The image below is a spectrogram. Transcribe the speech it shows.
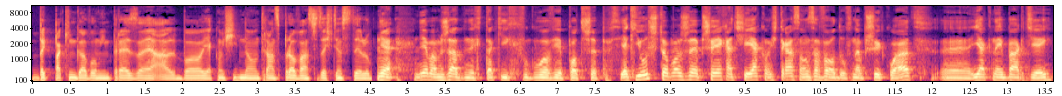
backpackingową imprezę albo jakąś inną Transprovence czy coś w tym stylu? Nie, nie mam żadnych takich w głowie potrzeb. Jak już, to może przejechać się jakąś trasą zawodów na przykład, e, jak najbardziej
